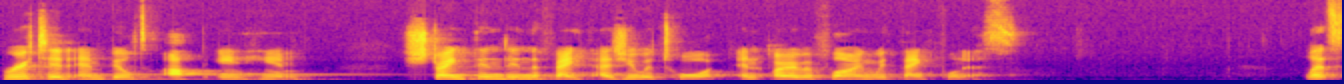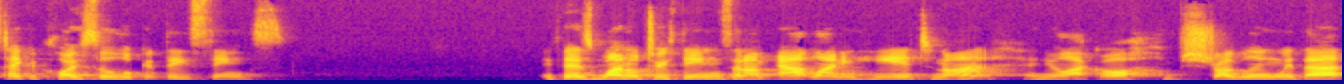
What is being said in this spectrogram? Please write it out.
rooted and built up in him, strengthened in the faith as you were taught, and overflowing with thankfulness. Let's take a closer look at these things. If there's one or two things that I'm outlining here tonight and you're like, oh, I'm struggling with that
